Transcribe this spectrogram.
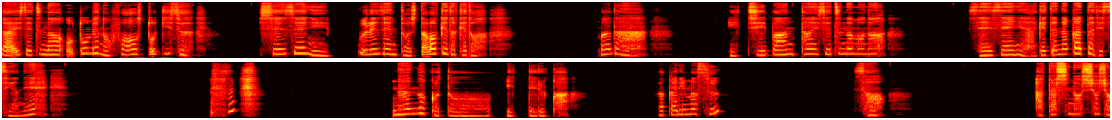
大切な乙女のファーストキス、先生にプレゼントしたわけだけど、まだ、一番大切なもの、先生にあげてなかったですよね。何のことを言ってるか、わかります？そう。あたしの処女、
